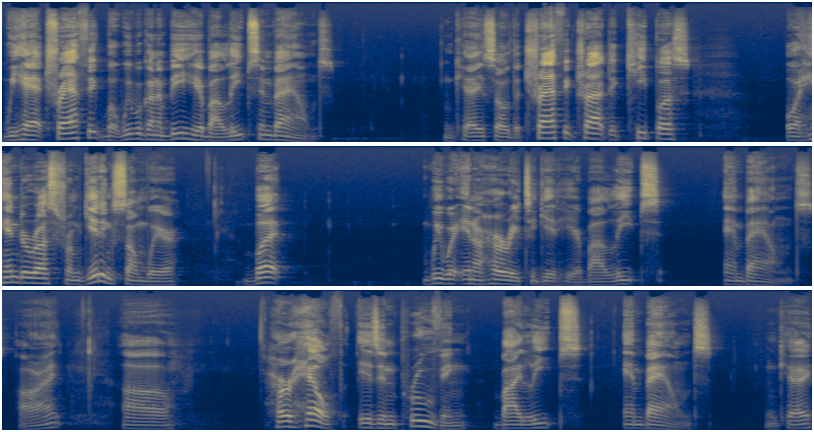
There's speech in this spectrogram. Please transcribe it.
we had traffic, but we were going to be here by leaps and bounds. Okay, so the traffic tried to keep us or hinder us from getting somewhere, but we were in a hurry to get here by leaps and bounds. All right. Uh, her health is improving by leaps and bounds. Okay.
